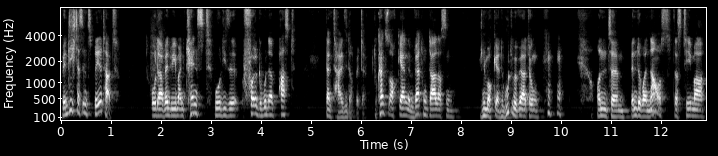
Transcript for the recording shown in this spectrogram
Wenn dich das inspiriert hat oder wenn du jemanden kennst, wo diese Folge wunderbar passt, dann teile sie doch bitte. Du kannst auch gerne eine Bewertung dalassen. Ich nehme auch gerne eine gute Bewertung. Und ähm, wenn du darüber hinaus das Thema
